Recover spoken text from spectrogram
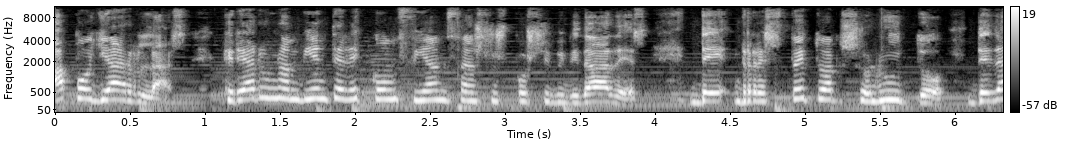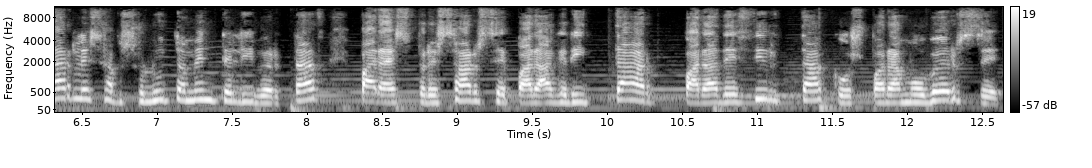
apoyarlas, crear un ambiente de confianza en sus posibilidades, de respeto absoluto, de darles absolutamente libertad para expresarse, para gritar, para decir tacos, para moverse,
